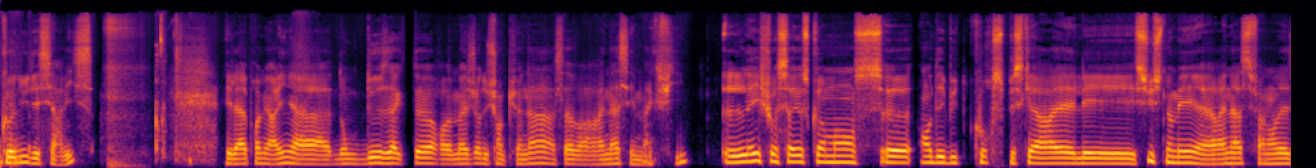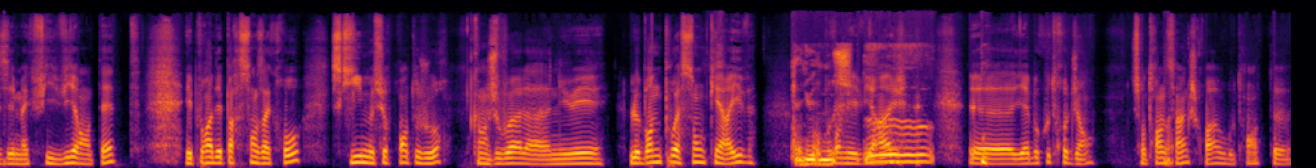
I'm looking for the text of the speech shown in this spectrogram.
connus des services. Et la première ligne a donc deux acteurs euh, majeurs du championnat, à savoir Arenas et McPhee. Les choses sérieuses commencent euh, en début de course, puisque les susnommés Arenas, Fernandez et McPhee virent en tête. Et pour un départ sans accroc, ce qui me surprend toujours, quand je vois la nuée, le banc de poissons qui arrive, au premier virage. Oh euh, il y a beaucoup trop de gens. Ils sont 35, je crois, ou 30, euh,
